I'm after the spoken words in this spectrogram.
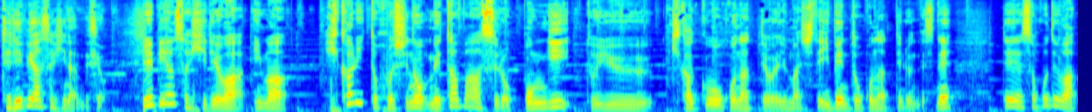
テレビ朝日なんですよ。テレビ朝日では今光と星のメタバース六本木という企画を行っておりましてイベントを行っているんですね。でそこでは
